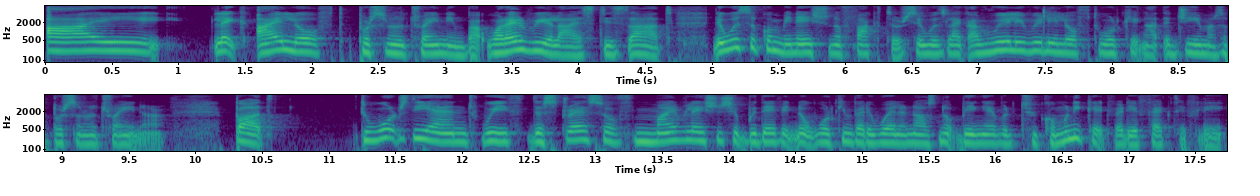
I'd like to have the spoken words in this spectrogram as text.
I like I loved personal training, but what I realized is that there was a combination of factors. It was like I really, really loved working at the gym as a personal trainer, but towards the end, with the stress of my relationship with David not working very well and us not being able to communicate very effectively,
